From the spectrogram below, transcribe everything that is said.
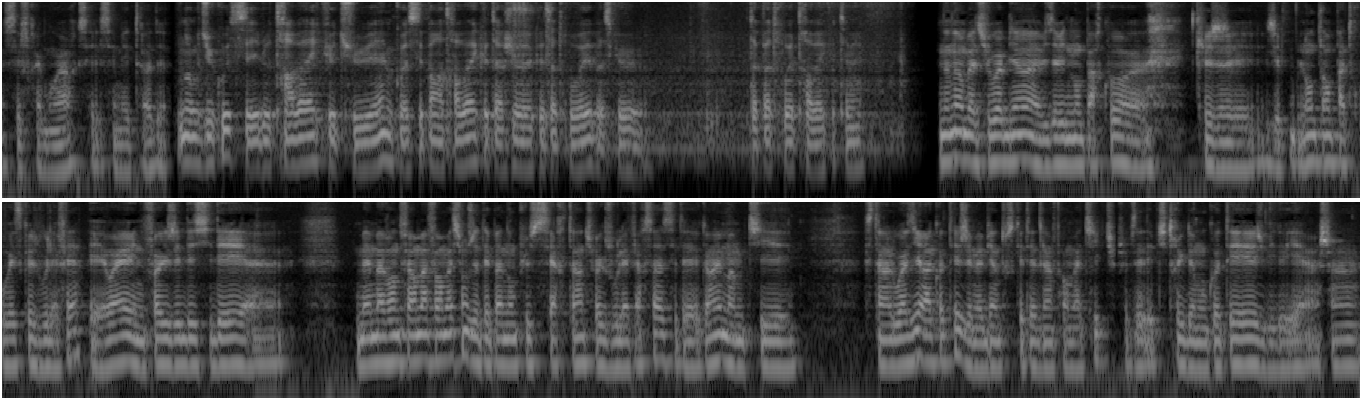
ces frameworks, ces, ces, méthodes. Donc du coup c'est le travail que tu aimes quoi, c'est pas un travail que tu as, que as trouvé parce que t'as pas trouvé le travail que tu aimais. Non non bah tu vois bien vis-à-vis de mon parcours que j'ai longtemps pas trouvé ce que je voulais faire. Et ouais une fois que j'ai décidé même avant de faire ma formation, j'étais pas non plus certain, tu vois, que je voulais faire ça. C'était quand même un petit, c'était un loisir à côté. J'aimais bien tout ce qui était de l'informatique. Je faisais des petits trucs de mon côté, je bidouillais, machin.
